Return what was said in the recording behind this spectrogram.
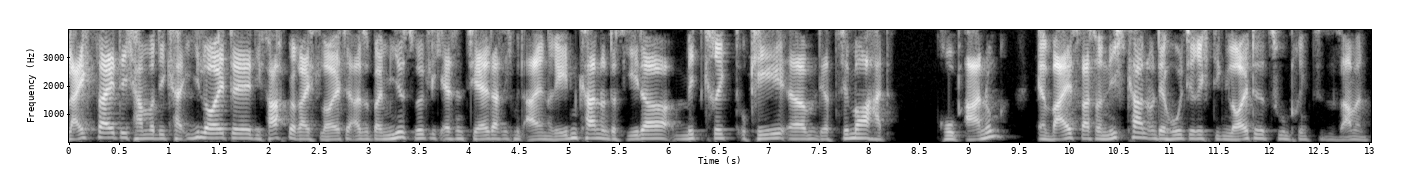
Gleichzeitig haben wir die KI-Leute, die Fachbereichsleute. Also bei mir ist wirklich essentiell, dass ich mit allen reden kann und dass jeder mitkriegt, okay, ähm, der Zimmer hat grob Ahnung, er weiß, was er nicht kann und er holt die richtigen Leute dazu und bringt sie zusammen.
